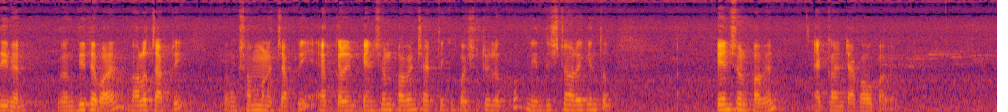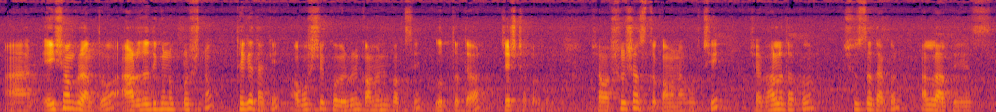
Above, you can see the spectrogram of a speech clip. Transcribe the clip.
দিবেন এবং দিতে পারেন। ভালো চাকরি এবং সম্মানের চাকরি। এককালীন পেনশন পাবেন ষাট থেকে পঁয়ষট্টি লক্ষ। নির্দিষ্ট হারে কিন্তু পেনশন পাবেন, এককালীন টাকাও পাবেন। আর এই সংক্রান্ত আরও যদি কোনো প্রশ্ন থেকে থাকে, অবশ্যই করবেন কমেন্ট বক্সে উত্তর দেওয়ার চেষ্টা করব। সবার সুস্বাস্থ্য কামনা করছি। সবাই ভালো থাকুন সুস্থ থাকুন। আল্লাহ হাফিজ।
